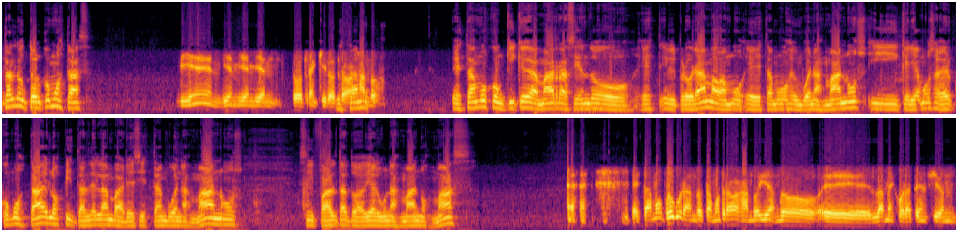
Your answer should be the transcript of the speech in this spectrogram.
tal, doctor? ¿Cómo estás? Bien, bien, bien, bien. Todo tranquilo, trabajando. Estamos con Quique Gamarra haciendo este, el programa, vamos, eh, estamos en buenas manos y queríamos saber cómo está el hospital de Lambaré, si está en buenas manos, si falta todavía algunas manos más. estamos procurando, estamos trabajando y dando eh, la mejor atención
